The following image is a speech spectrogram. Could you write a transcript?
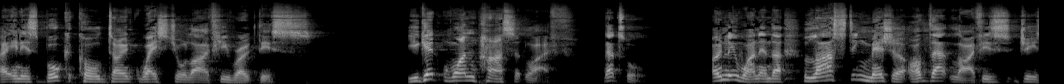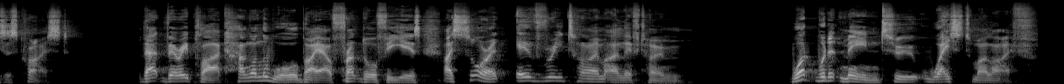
Uh, in his book called Don't Waste Your Life, he wrote this You get one pass at life. That's all. Only one, and the lasting measure of that life is Jesus Christ. That very plaque hung on the wall by our front door for years. I saw it every time I left home. What would it mean to waste my life?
